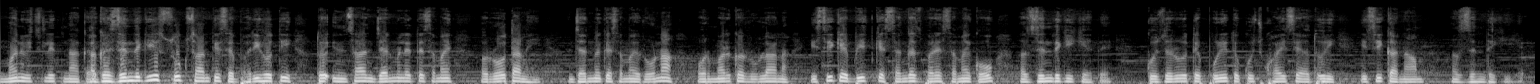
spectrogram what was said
मन विचलित ना करे। अगर ज़िंदगी सुख शांति से भरी होती तो इंसान जन्म लेते समय रोता नहीं। जन्म के समय रोना और मरकर रुलाना, इसी के बीच के संघर्ष भरे समय को ज़िंदगी कहते कुछ जरूरतें पूरी तो कुछ ख्वाहिशें अधूरी, इसी का नाम ज़िंदगी है।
